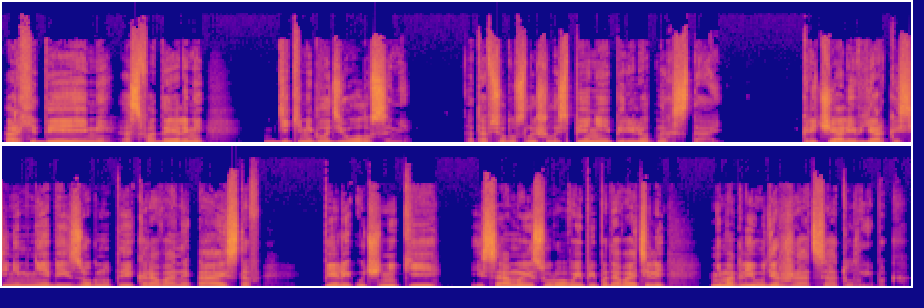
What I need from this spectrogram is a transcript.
орхидеями, асфаделями, дикими гладиолусами. Отовсюду слышалось пение перелетных стай. Кричали в ярко-синем небе изогнутые караваны аистов, пели ученики, и самые суровые преподаватели не могли удержаться от улыбок.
